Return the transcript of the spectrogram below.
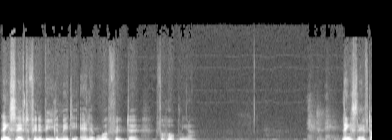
Længsel efter finde hvile midt i alle uopfyldte forhåbninger. længsel efter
